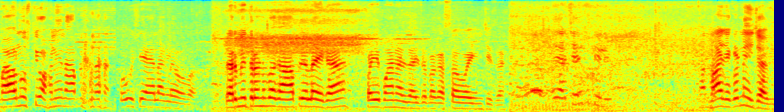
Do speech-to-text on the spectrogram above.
माणूस तो हाणे ना आपल्याला. पाऊस यायला लागला बाबा. तर मित्रांनो बघा आपल्याला आहे का पाईप आणायला जायचं बघा सव्वा इंचीचा. माझ्याकडे नाही चावी.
